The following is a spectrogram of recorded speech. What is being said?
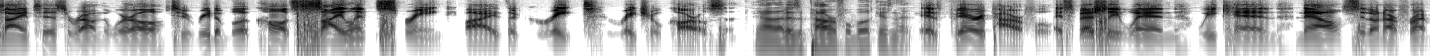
scientists around the world to read a book called Silent Spring by the great Rachel Carlson. Yeah, that is a powerful book, isn't it? It's very powerful, especially when we can now sit on our front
